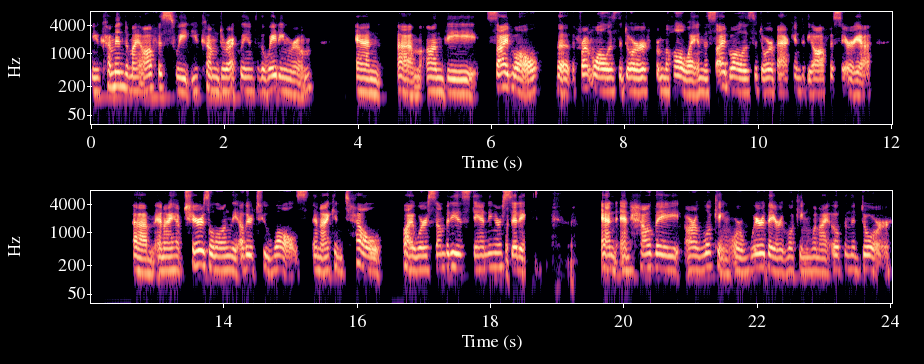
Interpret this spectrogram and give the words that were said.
you come into my office suite, you come directly into the waiting room. And um, on the side wall, the, the front wall is the door from the hallway, and the side wall is the door back into the office area. Um, and I have chairs along the other two walls, and I can tell by where somebody is standing or sitting and and how they are looking or where they are looking when I open the door.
